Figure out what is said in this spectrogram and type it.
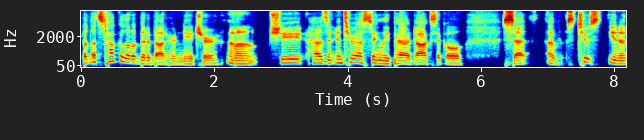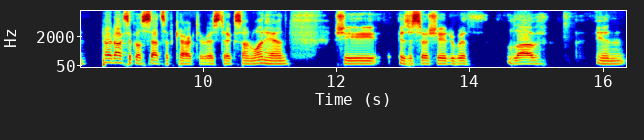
but let's talk a little bit about her nature. Uh, she has an interestingly paradoxical set of two, you know, paradoxical sets of characteristics. On one hand, she is associated with love in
